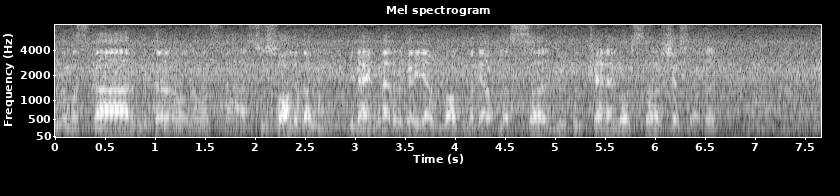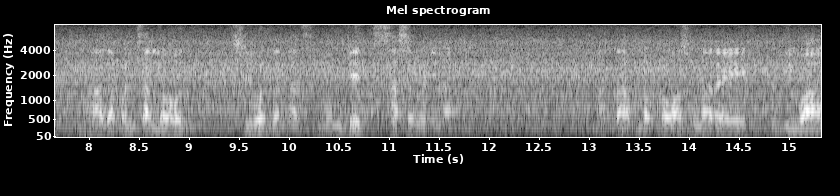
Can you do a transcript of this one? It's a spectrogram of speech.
नमस्कार मित्रांनो नमस्कार. सुस्वागतम. विनायक नार्वेकर या ब्लॉगमध्ये आपलं सहज यूट्यूब चॅनलवर सहर्ष स्वागत. आज आपण चाललो आहोत श्रीवर्धनलाच म्हणजेच सासरवाडीला. आता आपला प्रवास होणार आहे दिवा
